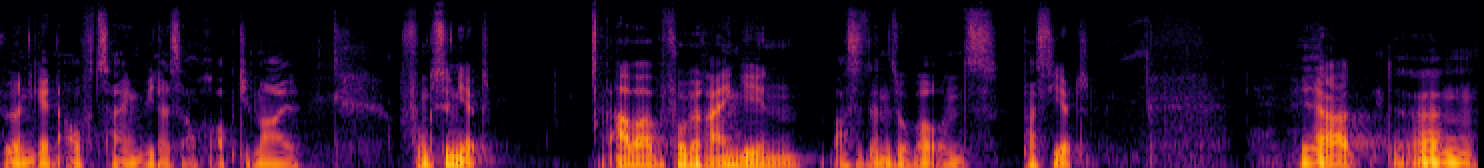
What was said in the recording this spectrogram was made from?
würden gerne aufzeigen, wie das auch optimal funktioniert. Aber bevor wir reingehen, was ist denn so bei uns passiert? Ja, ähm,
